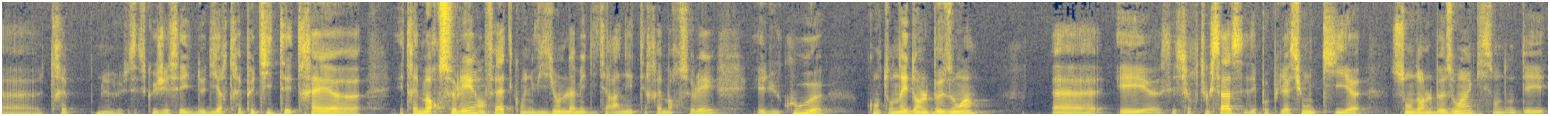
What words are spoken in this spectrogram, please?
euh, très, c'est ce que j'essaye de dire, très petite et très, euh, et très morcelée en fait, qui ont une vision de la Méditerranée très morcelée. Et du coup, euh, quand on est dans le besoin, et c'est surtout ça, c'est des populations qui sont dans le besoin, qui sont dans des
